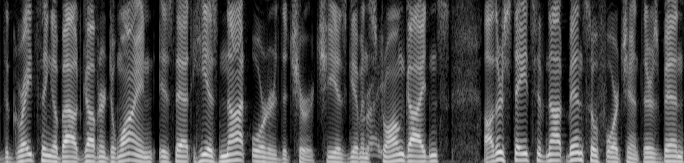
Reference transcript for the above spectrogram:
the great thing about Governor DeWine is that he has not ordered the church. He has given strong guidance. Other states have not been so fortunate. There's been,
